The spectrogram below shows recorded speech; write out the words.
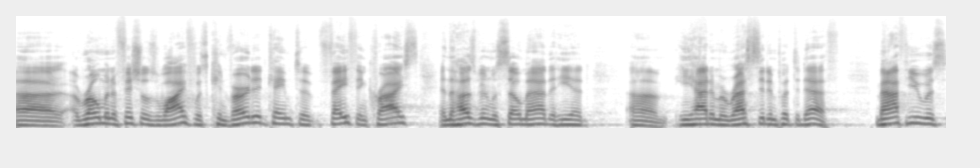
Uh, a Roman official's wife was converted, came to faith in Christ, and the husband was so mad that he had, um, he had him arrested and put to death. Matthew was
